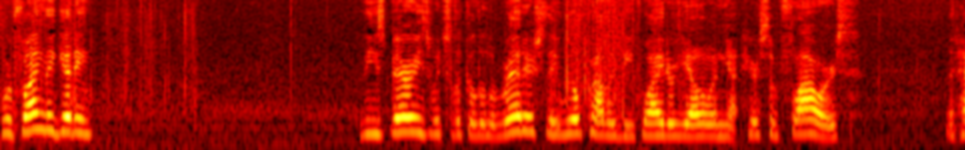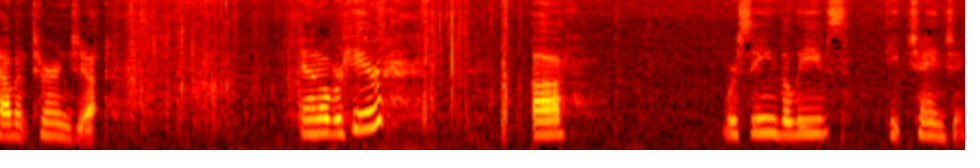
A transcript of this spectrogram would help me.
we're finally getting these berries, which look a little reddish, they will probably be white or yellow, and yet here's some flowers that haven't turned yet. And over here, uh, we're seeing the leaves keep changing.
